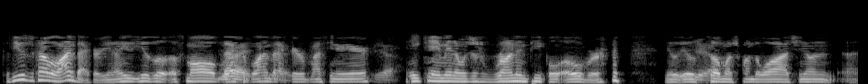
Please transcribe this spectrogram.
because he was kind of a linebacker. You know, he, he was a, a small backup Right, linebacker my senior year. Yeah. And he came in and was just running people over. it, it was Yeah. so much fun to watch, you know. And uh,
